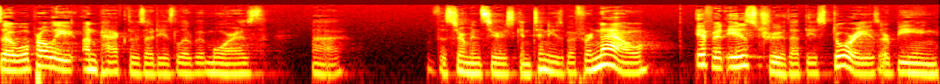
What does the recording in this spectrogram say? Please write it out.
so we'll probably unpack those ideas a little bit more as uh, the sermon series continues. But for now, if it is true that these stories are being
